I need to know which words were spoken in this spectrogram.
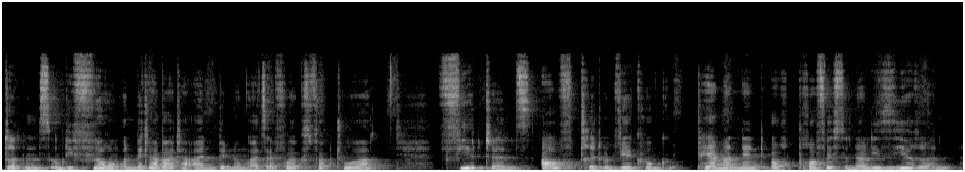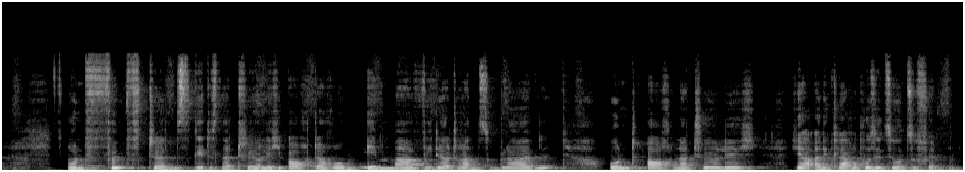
Drittens um die Führung und Mitarbeitereinbindung als Erfolgsfaktor. Viertens Auftritt und Wirkung permanent auch professionalisieren. Und fünftens geht es natürlich auch darum, immer wieder dran zu bleiben und auch natürlich ja, eine klare Position zu finden.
